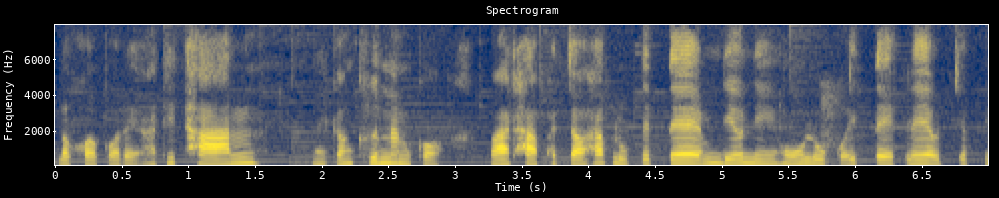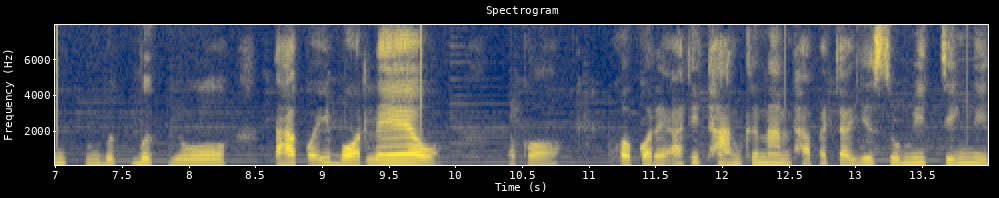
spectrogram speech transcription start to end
แล้วข้อยก็ได้อธิษฐาน ในกลางคืนนั้นก็ว่าถ้าพระเจ้าฮักลูกแต่แต่มเดี๋ยวนี้โหลูกก็อีแตกแล้ว จะเป็นบึกๆอยู่ตาก็อีบอดแล้ว แล้วก็ ข้อก็ได้อธิษฐานคืนนั้นถ้าพระเจ้าเยซูมีจริงนี่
